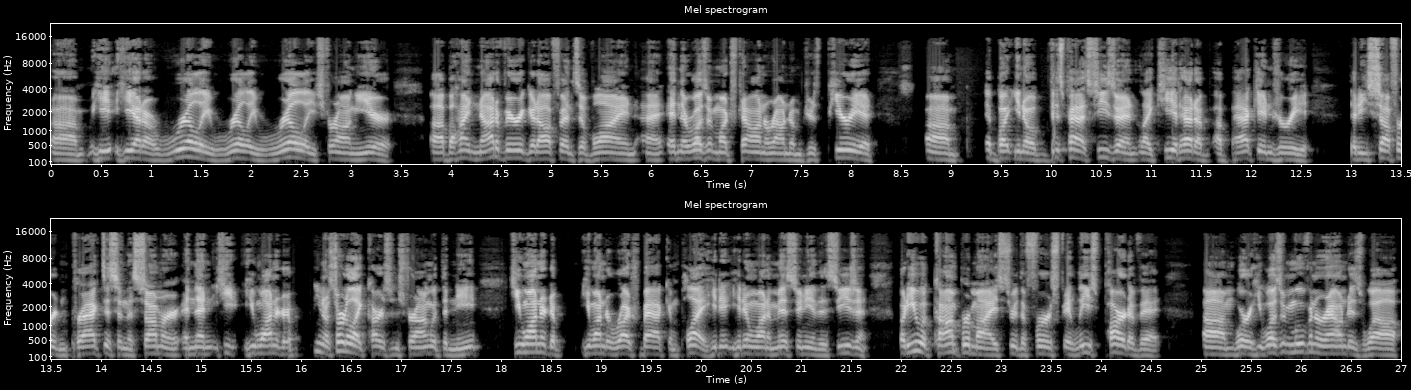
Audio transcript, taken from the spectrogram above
Um, he he had a really, really, really strong year uh, behind not a very good offensive line, uh, and there wasn't much talent around him. Just period. Um, but you know, this past season, like he had had a, a back injury that he suffered in practice in the summer, and then he he wanted to, you know, sort of like Carson Strong with the knee. He wanted to he wanted to rush back and play. He didn't he didn't want to miss any of the season, but he would compromise through the first at least part of it, um, where he wasn't moving around as well.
